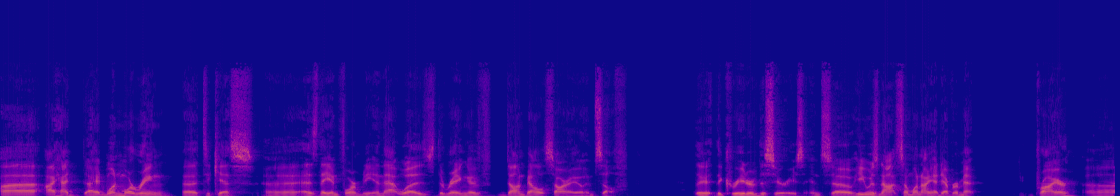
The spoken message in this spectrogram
Uh, I had I had one more ring uh, to kiss, uh, as they informed me, and that was the ring of Don Bellisario himself, the the creator of the series. And so he was not someone I had ever met prior. Uh,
